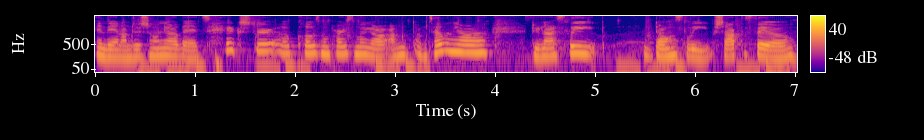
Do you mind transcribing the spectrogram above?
And then I'm just showing y'all that texture up close and personal. Y'all, I'm, I'm telling y'all, do not sleep. Don't sleep. Shop the sale.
